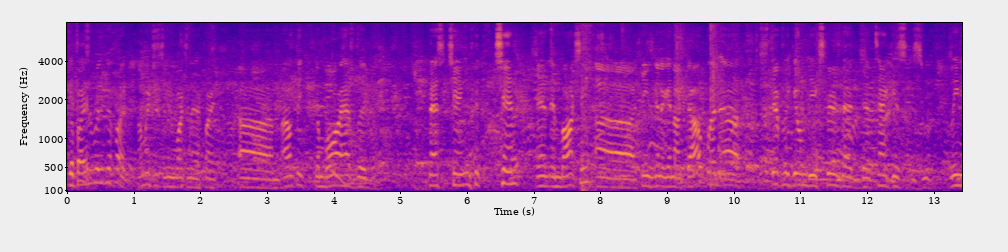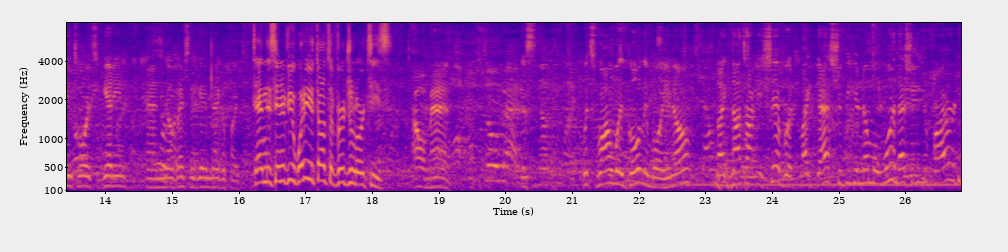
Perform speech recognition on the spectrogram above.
good fight. It's a really good fight. I'm interested in watching that fight. Um, I don't think Gamboa has the best chin, chin in, in boxing. Uh, I think he's gonna get knocked out, but uh, definitely give him the experience that, that Tank is, is leaning towards getting, and you know, eventually getting mega fights. To end this interview, what are your thoughts of Vergil Ortiz? Oh man, this, what's wrong with Golden Boy? You know, like not talking shit, but like that should be your number one. That should be your priority.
